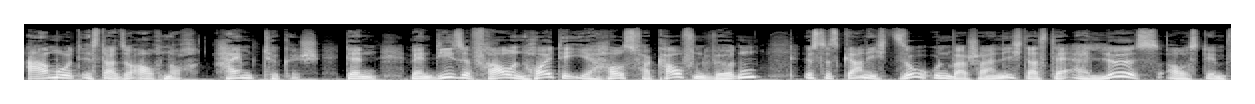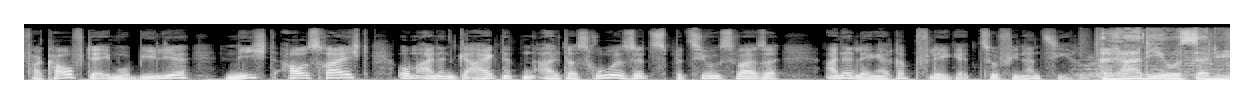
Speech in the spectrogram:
Armut ist also auch noch heimtückisch. Denn wenn diese Frauen heute ihr Haus verkaufen würden, ist es gar nicht so unwahrscheinlich, dass der Erlös aus dem Verkauf der Immobilie nicht ausreicht, um einen geeigneten Altersruhesitz bzw. eine längere Pflege zu finanzieren. Radio Salü,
